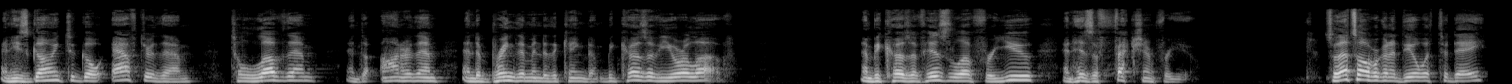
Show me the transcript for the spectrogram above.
and he's going to go after them to love them and to honor them and to bring them into the kingdom because of your love and because of his love for you and his affection for you. So that's all we're going to deal with today.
